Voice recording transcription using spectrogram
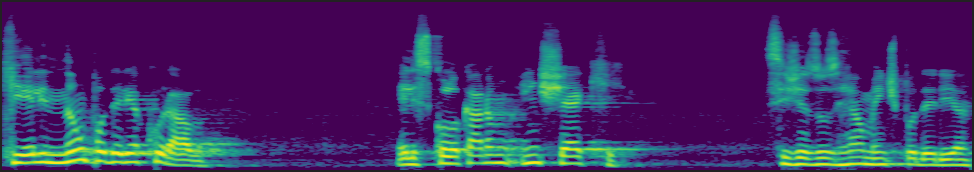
que ele não poderia curá-lo. Eles colocaram em xeque se Jesus realmente poderia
